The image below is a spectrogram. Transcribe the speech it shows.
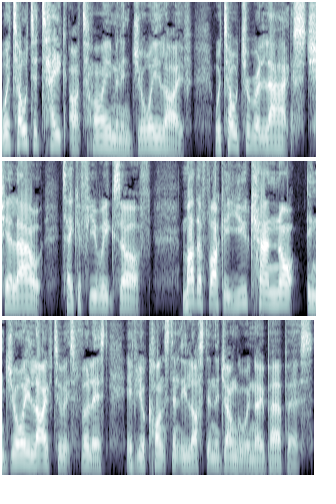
We're told to take our time and enjoy life. We're told to relax, chill out, take a few weeks off. Motherfucker, you cannot enjoy life to its fullest if you're constantly lost in the jungle with no purpose.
